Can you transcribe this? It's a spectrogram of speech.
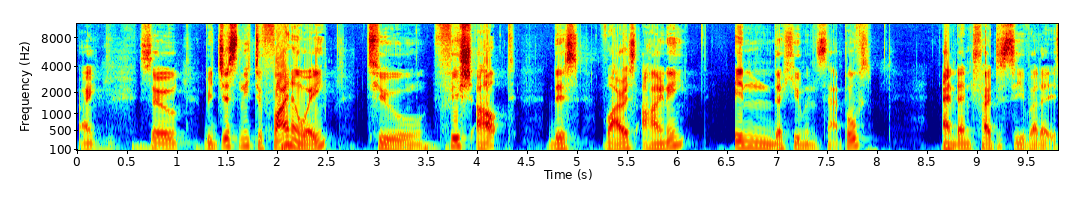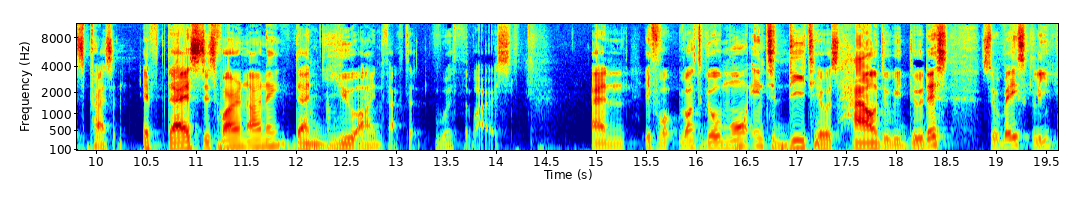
right? Mm-hmm. So we just need to find a way to fish out this virus RNA in the human samples and then try to see whether it's present. If there is this virus RNA, then you are infected with the virus. And if we want to go more into details, how do we do this? So basically,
